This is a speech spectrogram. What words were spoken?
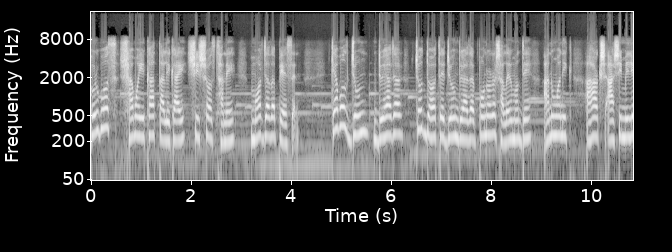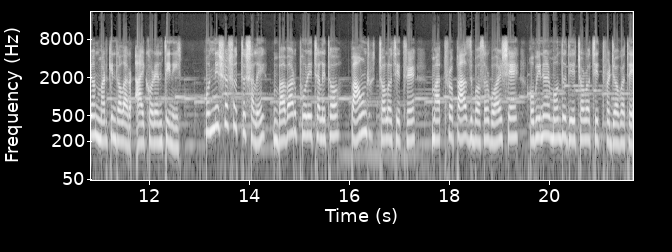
পূর্বস সাময়িকা তালিকায় শীর্ষস্থানে মর্যাদা পেয়েছেন। কেবল জুন দুই হাজার চোদ্দ হতে জুন দুই হাজার পনেরো সালের মধ্যে আনুমানিক আট আশি মিলিয়ন মার্কিন ডলার আয় করেন তিনি। উনিশশো সত্তর সালে বাবার পরিচালিত পাউন্ড চলচ্চিত্রে মাত্র পাঁচ বছর বয়সে অভিনয়ের মধ্য দিয়ে চলচ্চিত্র জগতে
